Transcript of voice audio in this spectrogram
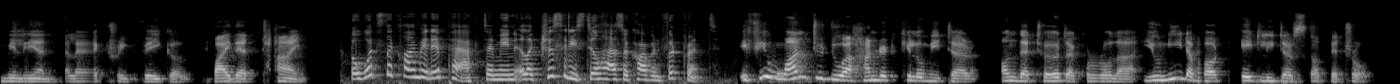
million electric vehicle by that time. But what's the climate impact? I mean, electricity still has a carbon footprint. If you want to do a 100 kilometer on the Toyota Corolla, you need about eight liters of petrol.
